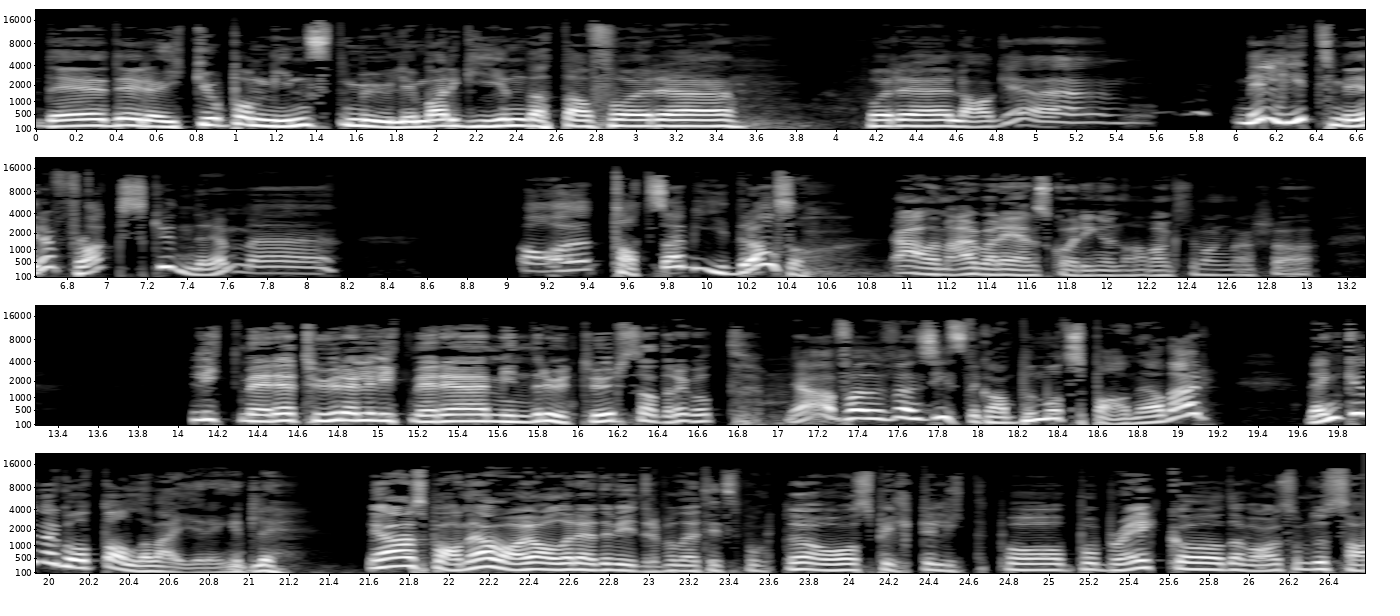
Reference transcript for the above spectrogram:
det, det røyker jo på minst mulig margin, dette for, eh, for eh, laget. Eh, Med litt mer flaks kunne de eh, tatt seg videre, altså. ja, de er jo bare én scoring unna avansement der, så Litt mer tur, eller litt mer mindre uttur, så hadde det gått. Ja, for, for den siste kampen mot Spania der, den kunne gått alle veier, egentlig. Ja, Spania var jo allerede videre på det tidspunktet og spilte litt på, på break. Og det var jo som du sa,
